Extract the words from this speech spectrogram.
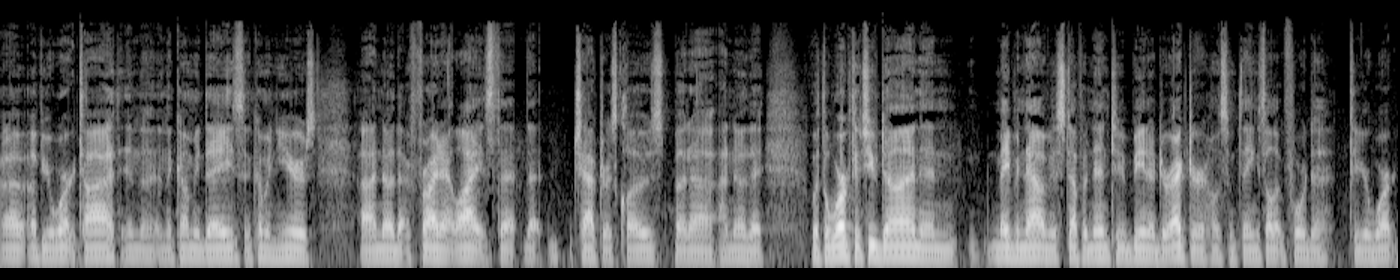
uh, of your work, Todd, in the in the coming days and coming years. Uh, I know that Friday Night Lights that that chapter is closed, but uh, I know that with the work that you've done and maybe now you're stepping into being a director on some things, I look forward to to your work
